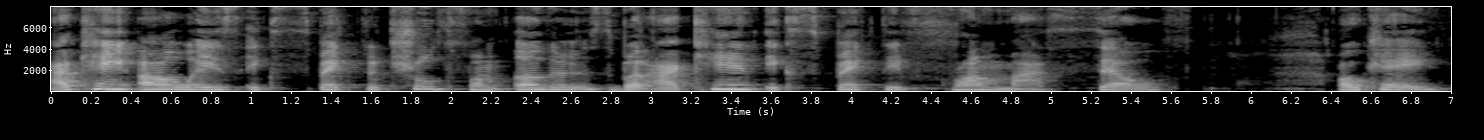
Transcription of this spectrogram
I can't always expect the truth from others, but I can expect it from myself. Okay,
